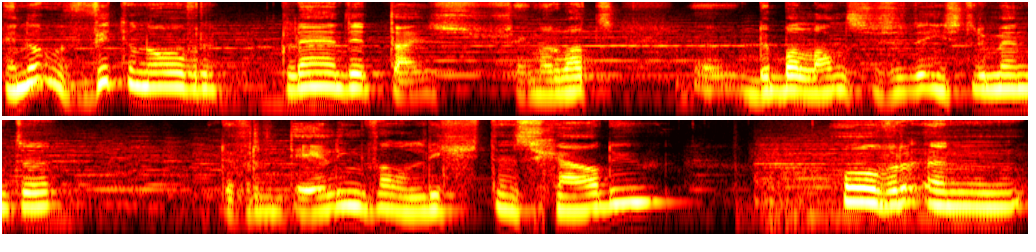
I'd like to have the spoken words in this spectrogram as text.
enorm vitten over kleine details, zeg maar wat, eh, de balans tussen de instrumenten, de verdeling van licht en schaduw, over een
